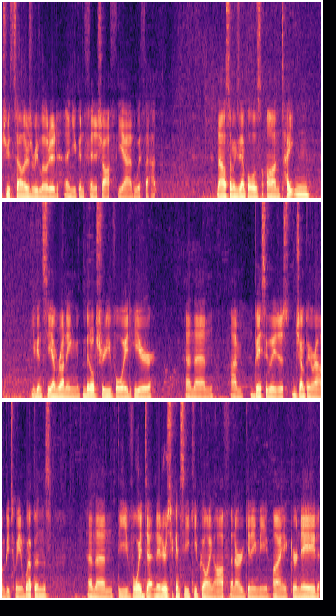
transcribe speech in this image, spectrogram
truth tellers reloaded, and you can finish off the ad with that. Now some examples on Titan, you can see I'm running middle tree void here, and then I'm basically just jumping around between weapons. And then the void detonators you can see keep going off and are getting me my grenade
